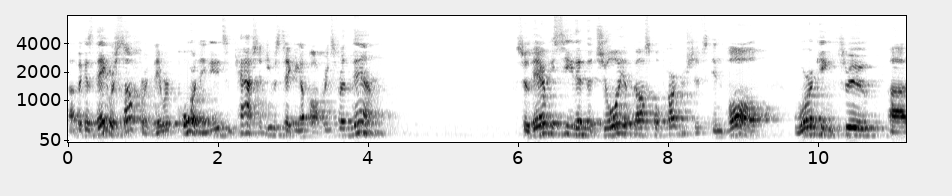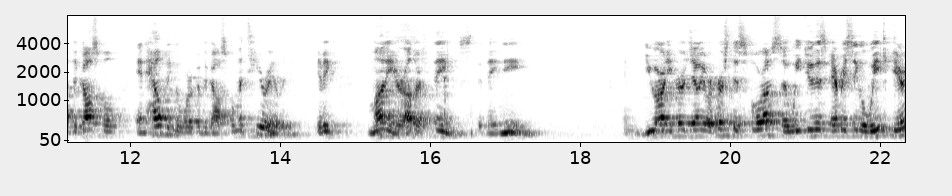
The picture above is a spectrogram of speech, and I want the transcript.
uh, because they were suffering. They were poor. They needed some cash, and he was taking up offerings for them. So there we see that the joy of gospel partnerships involve working through uh, the gospel and helping the work of the gospel materially, giving money or other things that they need. And you already heard Joey rehearse this for us, so we do this every single week here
